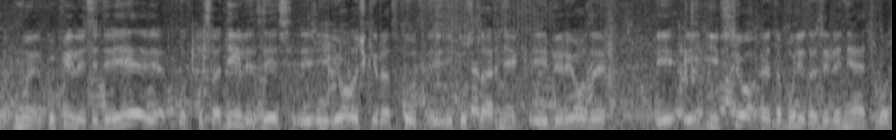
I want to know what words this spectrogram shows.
Вот мы купили эти деревья, вот посадили, здесь и, елочки растут, и кустарник, и березы, и, и, и все это будет озеленять вот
